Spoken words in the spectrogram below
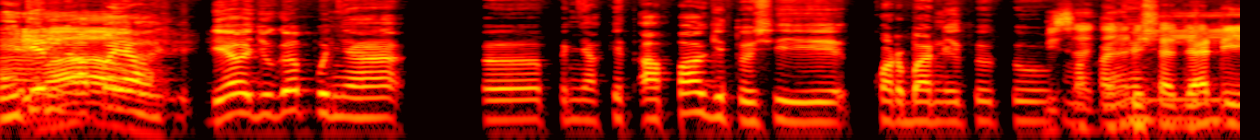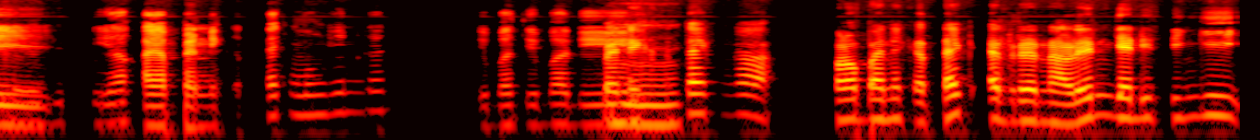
Mungkin apa ya dia juga punya eh, penyakit apa gitu si korban itu tuh Bisa makanya jadi. Bisa jadi. gitu. Iya kayak panic attack mungkin kan. Tiba-tiba di panic Hmm. attack nggak kalau panic attack adrenalin jadi tinggi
